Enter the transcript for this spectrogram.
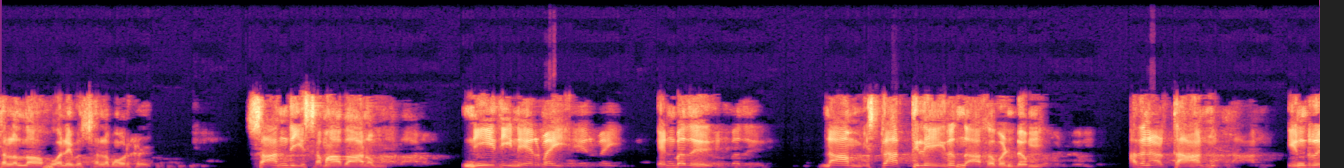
சல்லாஹூ அலைவசல்லம் அவர்கள். சாந்தி சமாதானம் நீதி நேர்மை என்பது நாம் இஸ்லாத்திலே இருந்தாக வேண்டும். அதனால் தான் இன்று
